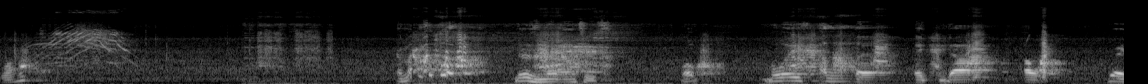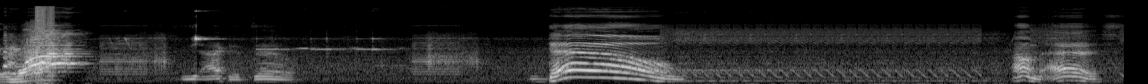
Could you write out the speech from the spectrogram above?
What? There's no answers. Well, boys, I'm like, dog. Oh, wait, what? Yeah, I could tell. Damn! I'm ass.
